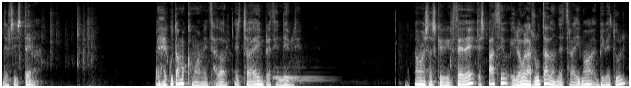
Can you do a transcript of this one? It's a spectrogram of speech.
del sistema. Ejecutamos como administrador, esto es imprescindible. Vamos a escribir cd espacio y luego la ruta donde extraímos ViveTool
